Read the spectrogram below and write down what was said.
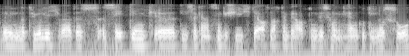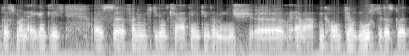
weil natürlich war das Setting äh, dieser ganzen Geschichte auch nach den Behauptungen des Herrn Gudenus so, dass man eigentlich als äh, vernünftiger und klar denkender Mensch äh, erwarten konnte und musste, dass dort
